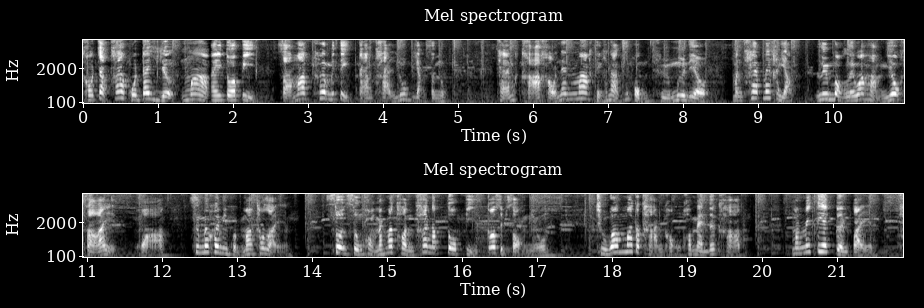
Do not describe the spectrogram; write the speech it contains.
เขาจัดท่าโพสได้เยอะมาก ในตัวปีกสามารถเพิ่มมิติการถ่ายรูปอย่างสนุก แถมขาเขาแน่นมากถึงขนาดที่ผมถือมือเดียว มันแทบไม่ขยับ ลืมบอกเลยว่าหางโยกซ้าย ขวา ซึ่งไม่ค่อยมีผลมากเท่าไหร่ ส่วนสูงของแมกมาทอนถ้านับตัวปีกก็ 12 นิ้ว ถือว่ามาตรฐานของ Commander Card มันไม่เตี้ยเกินไป แถ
